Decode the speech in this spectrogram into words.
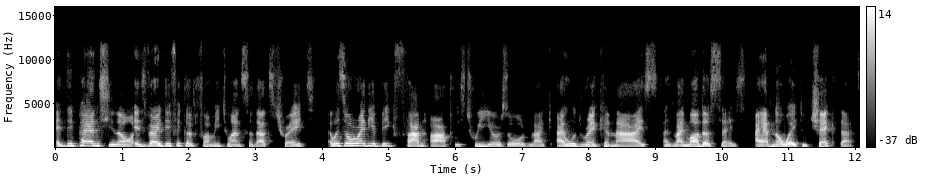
It depends, you know. It's very difficult for me to answer that straight. I was already a big fan art with three years old. Like I would recognize, as my mother says, I have no way to check that.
